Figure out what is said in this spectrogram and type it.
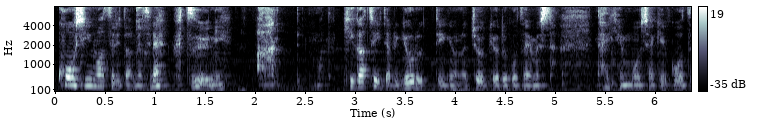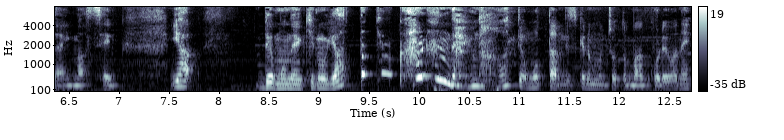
更新忘れたんですね、普通に。あって、また気がついたら夜っていうような状況でございました。大変申し訳ございません。いや、でもね、昨日やった記憶あるんだよなって思ったんですけども、ちょっとまあこれはね、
